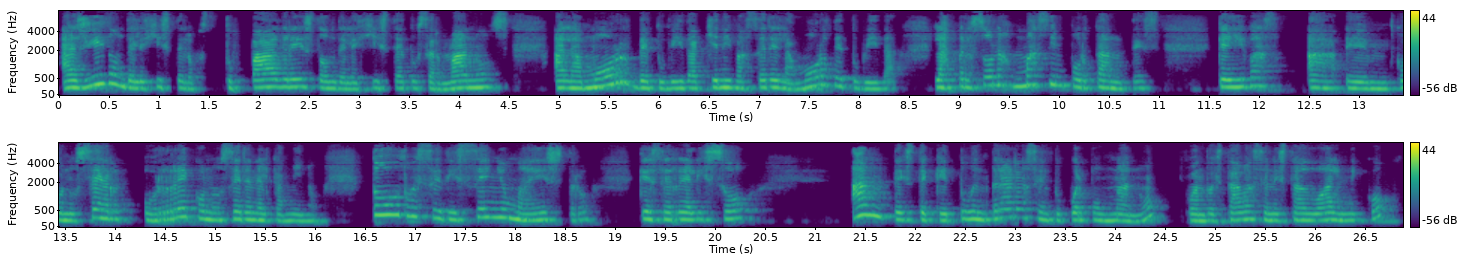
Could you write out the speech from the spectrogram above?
allí donde elegiste los, tus padres, donde elegiste a tus hermanos, al amor de tu vida, quién iba a ser el amor de tu vida, las personas más importantes que ibas a em, conocer o reconocer en el camino. Todo ese diseño maestro que se realizó antes de que tú entraras en tu cuerpo humano, cuando estabas en estado álmico,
